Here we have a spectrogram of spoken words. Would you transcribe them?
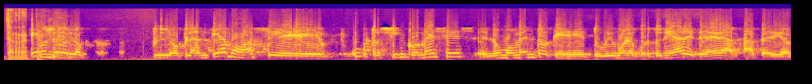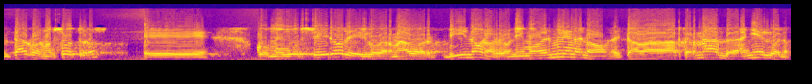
te responden... Eso lo, planteamos hace cuatro o cinco meses, en un momento que tuvimos la oportunidad de tener a, a con nosotros. Eh, como vocero del gobernador. Vino, nos reunimos en Médano, estaba Fernando, Daniel, bueno,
